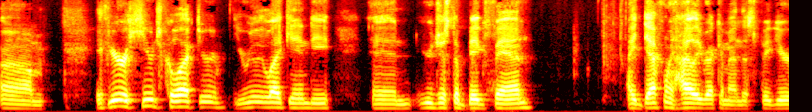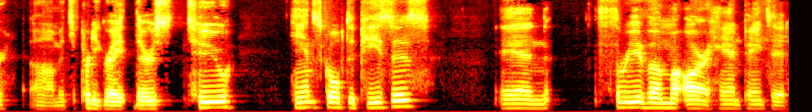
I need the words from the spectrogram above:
um, if you're a huge collector, you really like Indy, and you're just a big fan, I definitely highly recommend this figure. Um, it's pretty great. There's two hand sculpted pieces and three of them are hand painted.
